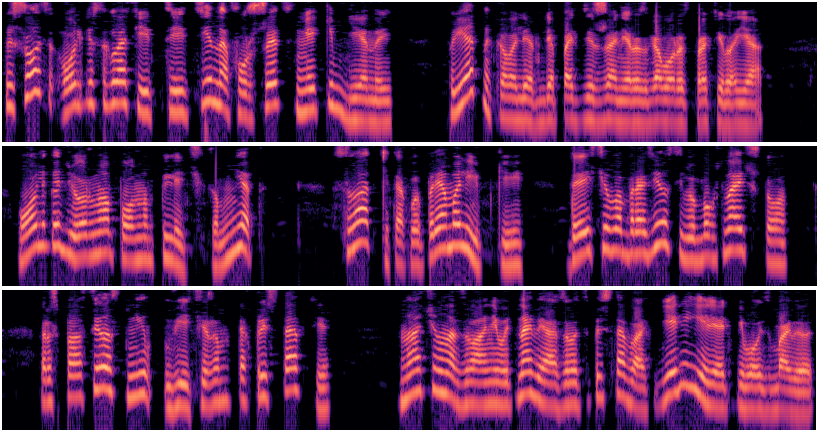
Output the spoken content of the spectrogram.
Пришлось Ольге согласиться идти на фуршет с неким Геной. «Приятный кавалер для поддержания разговора?» – спросила я. Ольга дернула полным плечиком. «Нет, сладкий такой, прямо липкий, да еще вообразил себе бог знает что. Распростилась с ним вечером, так представьте, начал названивать, навязываться, приставать, еле-еле от него избавилась.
